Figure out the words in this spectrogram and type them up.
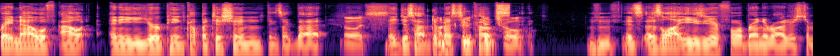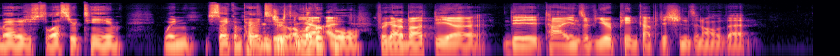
right now, without any European competition, things like that, oh, it's they just have domestic cups. Mm-hmm. It's, it's a lot easier for Brendan Rodgers to manage the lesser team when say compared to a yeah, Liverpool. I forgot about the uh, the tie-ins of European competitions and all of that.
